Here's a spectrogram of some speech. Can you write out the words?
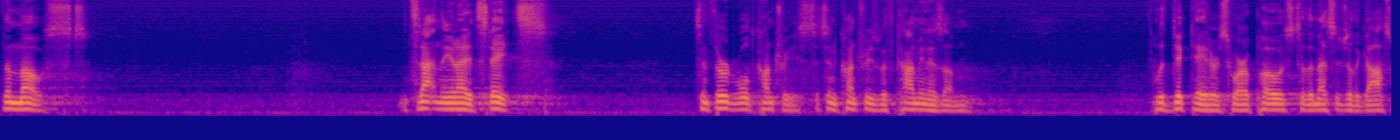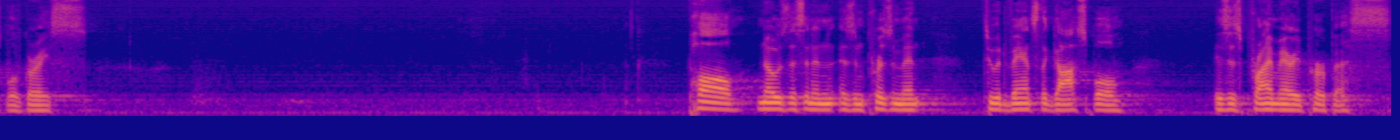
the most? It's not in the United States. It's in third world countries. It's in countries with communism, with dictators who are opposed to the message of the gospel of grace. Paul knows this in his imprisonment to advance the gospel is his primary purpose.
